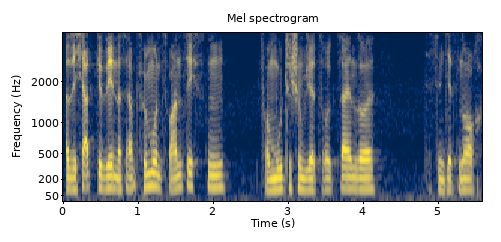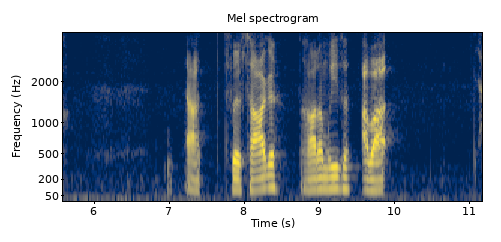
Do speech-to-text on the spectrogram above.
also ich hatte gesehen, dass er am 25. vermutlich schon wieder zurück sein soll. Das sind jetzt noch ja, zwölf Tage nach Adam Riese. Aber ja,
